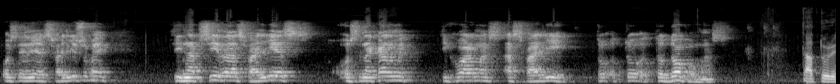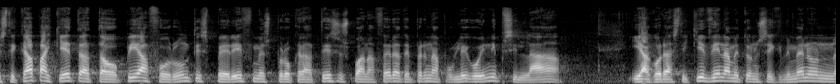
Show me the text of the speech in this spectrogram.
ώστε να διασφαλίσουμε την αψίδα ασφαλείας ώστε να κάνουμε τη χώρα μας ασφαλή, το, το, τον τόπο μας. Τα τουριστικά πακέτα τα οποία αφορούν τις περίφημες προκρατήσεις που αναφέρατε πριν από λίγο είναι υψηλά. Η αγοραστική δύναμη των συγκεκριμένων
